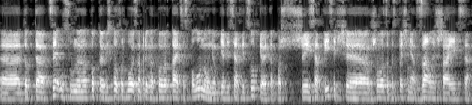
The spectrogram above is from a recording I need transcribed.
Е, Тобто це усунено. Тобто військовослужбовець, наприклад, повертається з полону, у нього 50%, це по 60 тисяч е, грошового забезпечення залишається.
